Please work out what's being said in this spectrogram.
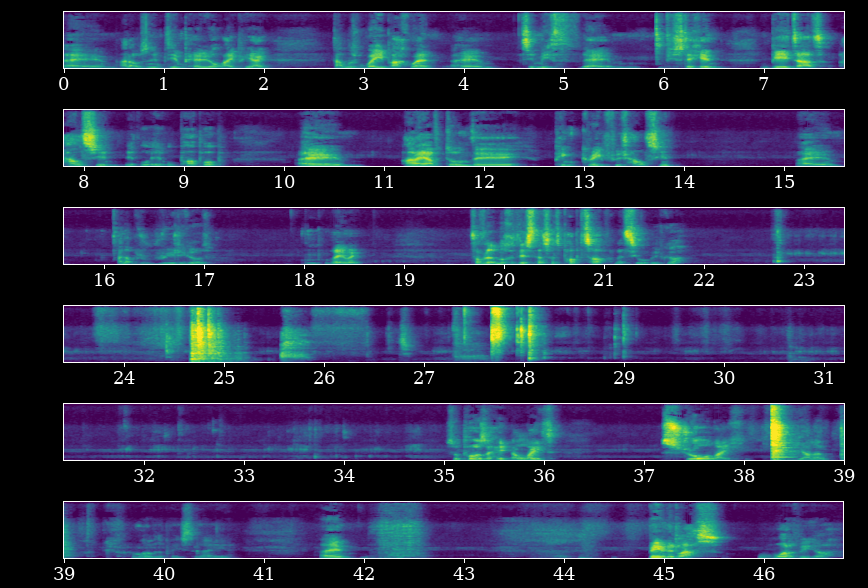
um, and that was the Imperial IPA that was way back when um, it's in me um, if you stick in Beer Dad Halcyon it'll, it'll pop up. Um, I have done the pink grapefruit Halcyon um, and that was really good. But anyway let's have a little look at this then. So let's pop it up let's see what we've got Suppose I hit a light straw-like yellow. I'm all over the place today, yeah. Um, beer in a glass, what have we got?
